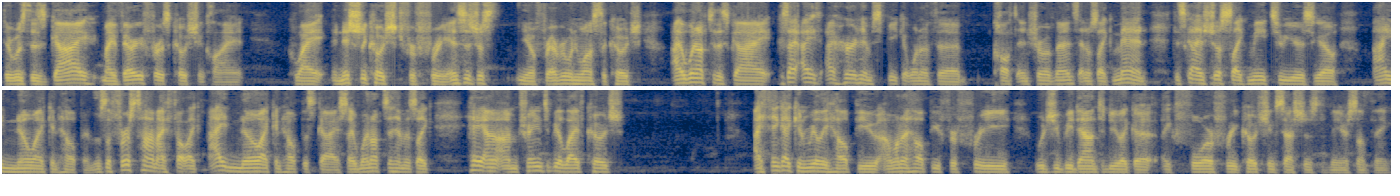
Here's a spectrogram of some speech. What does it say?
There was this guy, my very first coaching client, who I initially coached for free. And this is just, you know, for everyone who wants to coach. I went up to this guy because I, I, I heard him speak at one of the cult intro events and I was like, man, this guy is just like me two years ago. I know I can help him. It was the first time I felt like I know I can help this guy. So I went up to him. It's like, hey, I'm, training to be a life coach. I think I can really help you. I want to help you for free. Would you be down to do like a like four free coaching sessions with me or something?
